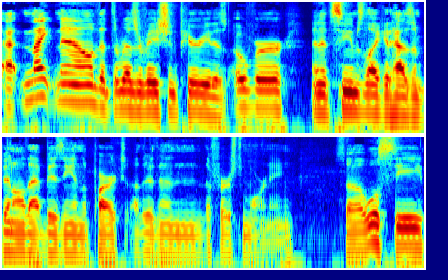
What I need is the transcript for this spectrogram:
at night now that the reservation period is over, and it seems like it hasn't been all that busy in the parks other than the first morning. So we'll see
